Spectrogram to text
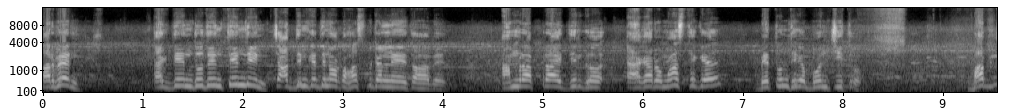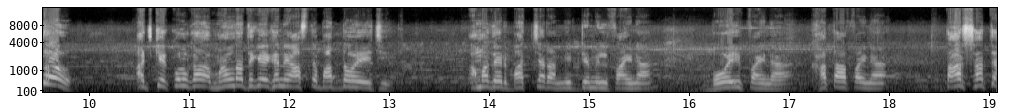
পারবেন? একদিন, দুদিন, তিন দিন, চার দিনকে দিন ওকে হসপিটাল নিয়ে যেতে হবে। আমরা প্রায় দীর্ঘ এগারো মাস থেকে বেতন থেকে বঞ্চিত। বাধ্য? আজকে কলকাতা মালদা থেকে এখানে আসতে বাধ্য হয়েছি। আমাদের বাচ্চারা মিড ডে মিল পায় না, বই পায় না, খাতা পায় না তার সাথে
